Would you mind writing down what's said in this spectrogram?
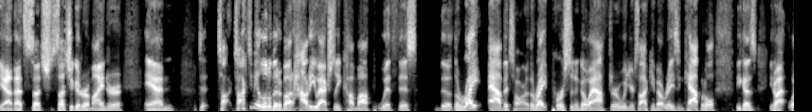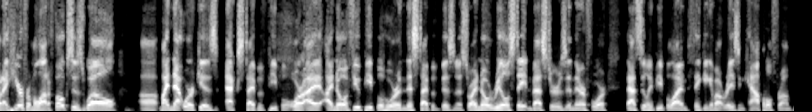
Yeah, that's such such a good reminder. And to, talk talk to me a little bit about how do you actually come up with this the the right avatar, the right person to go after when you're talking about raising capital. Because you know what I hear from a lot of folks is, well, uh, my network is X type of people, or I I know a few people who are in this type of business, or I know real estate investors, and therefore that's the only people I'm thinking about raising capital from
